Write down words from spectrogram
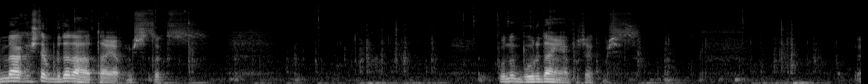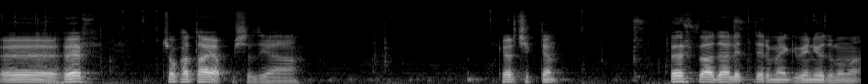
Şimdi arkadaşlar burada da hata yapmışız. Bunu buradan yapacakmışız. Ee, höf. Çok hata yapmışız ya. Gerçekten örf ve adaletlerime güveniyordum ama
